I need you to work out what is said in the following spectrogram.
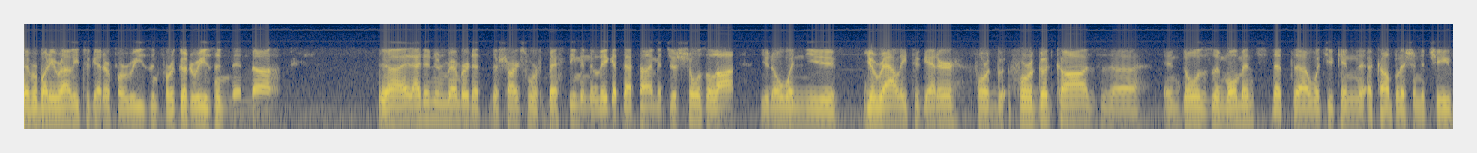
everybody rallied together for a reason, for a good reason, and uh, yeah, I, I didn't remember that the Sharks were best team in the league at that time. It just shows a lot, you know, when you you rally together for for a good cause uh, in those moments that uh, what you can accomplish and achieve.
